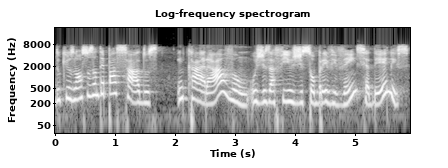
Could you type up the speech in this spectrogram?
do que os nossos antepassados encaravam os desafios de sobrevivência deles,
